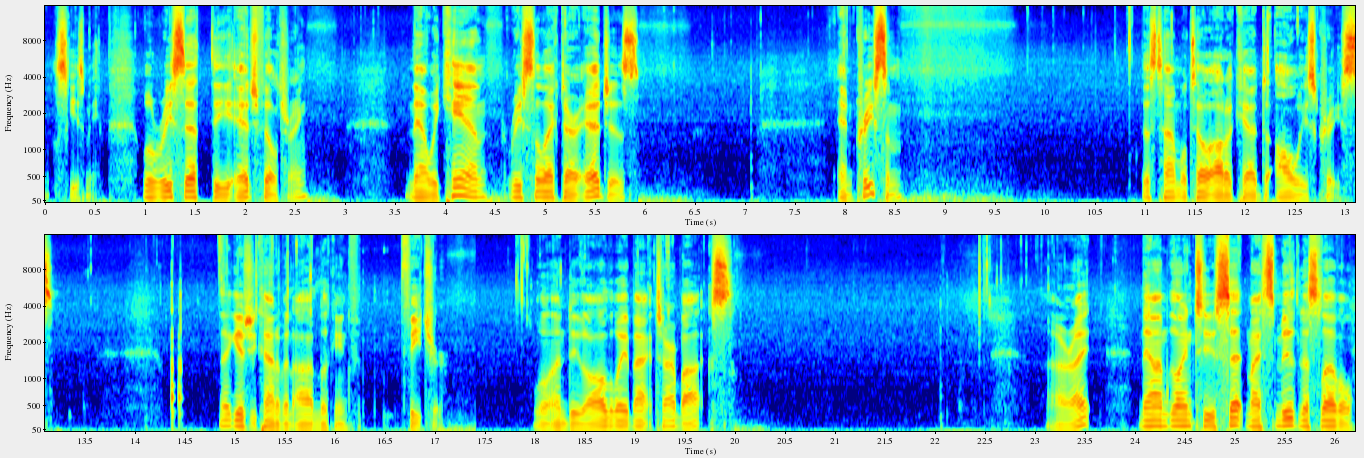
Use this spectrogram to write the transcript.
excuse me, we'll reset the edge filtering. Now we can reselect our edges and crease them. This time we'll tell AutoCAD to always crease. That gives you kind of an odd looking feature. We'll undo all the way back to our box. Alright, now I'm going to set my smoothness level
